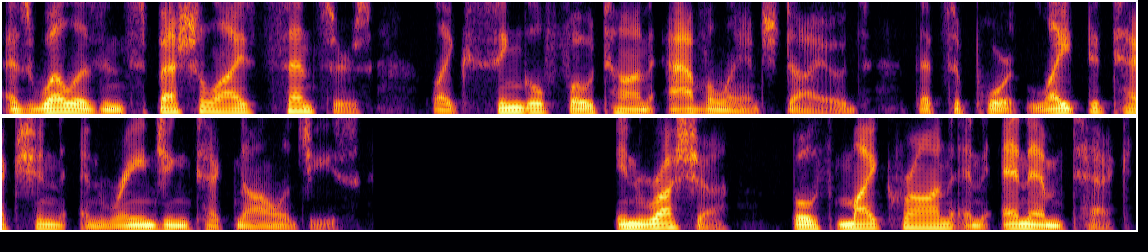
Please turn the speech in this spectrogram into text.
as well as in specialized sensors like single photon avalanche diodes that support light detection and ranging technologies. In Russia, both Mikron and NM Tech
